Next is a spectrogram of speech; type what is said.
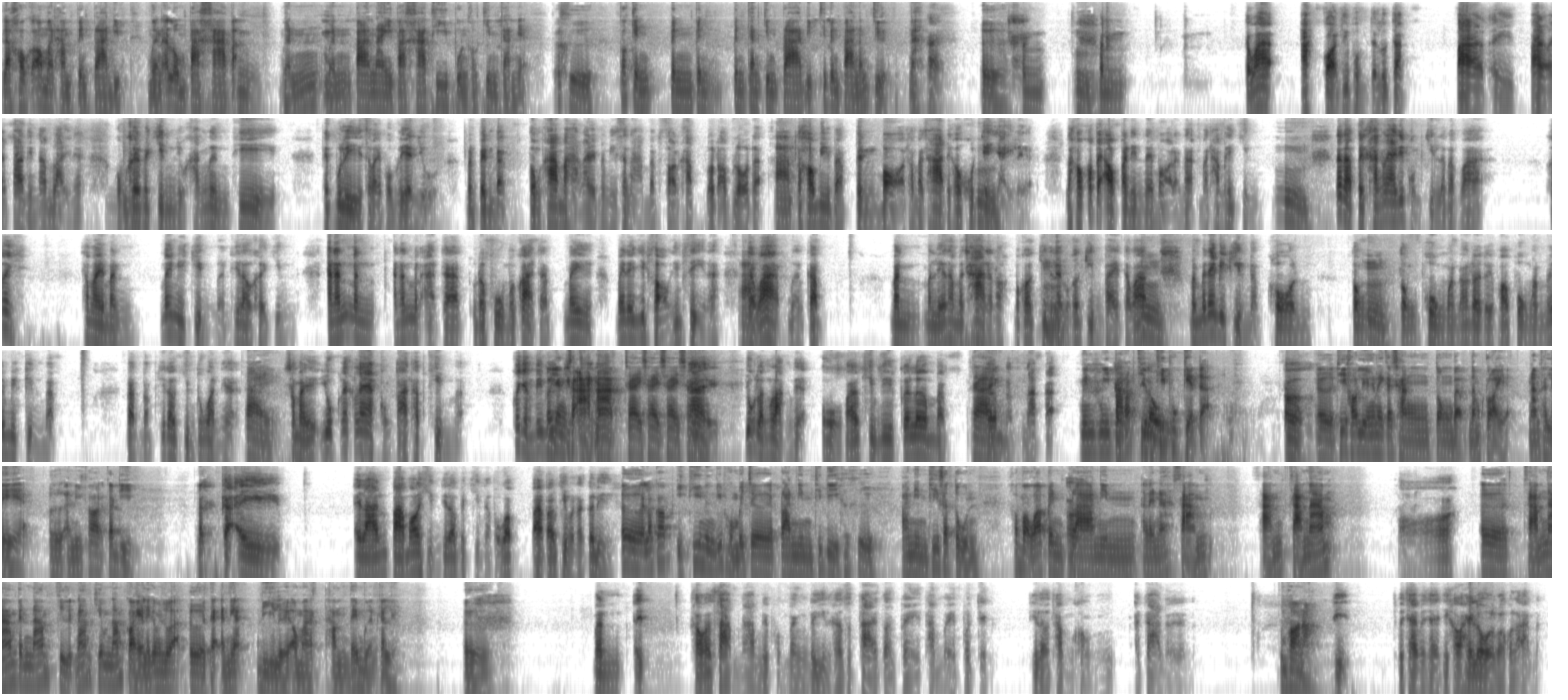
แล้วเขาก็เอามาทำเป็นปลาดิบ เหมือนอารมณ์ปลาคาร์ปอะอืมเหมือนเหมือนปลาในปลาคาร์ฟที่ญี่ปุ่นเขากินกันเนี่ยก็คือก็กินเป็นเป็นเป็นการกินปลาดิบที่เป็นปลาน้ำจืดนะใช่เออมันอืมมัน แต่ว่าอะก่อนที่ผมจะรู้จักปลาไอ ปลาไอปลาดินน้ำไหลเนี่ย ผมเคยไปกินอยู่ครั้งหนึ่งที่เพชรบุรีสมัยผมเรียนอยู่ มันเป็นแบบตรงข้ามมหาลัยมันมีสนามแบบสอนขับรถออฟโรดอะครับแล้วเขามีแบบเป็นบ่อธรรมชาติที่เขาขุดอืมใหญ่ๆเลยอะแล้วเขาก็ไปเอาปลานินในบ่อนั้นนะมาทำให้กิน อืมนั่นแหะเป็นครั้งแรกที่ผมกินแล้วแบบว่า เฮ้ยทำไมมันไม่มีกลิ่นเหมือนที่เราเคยกิน อันนั้นมัน อันนั้นมันอาจจะอุณหภูมิมันก็อาจจะไม่ ไม่ได้ยี่สิบสองยี่สิบสี่นะครับแต่ว่าเหมือนกับมันมันเลี้ยงธรรมชาติอะเนาะมันก็กินอะไรอืมมันก็กินไป แต่ว่าอืมมันไม่ได้มีกลิ่นแบบโคลนตรงอืมตรงพุงมันเนาะโดยโดยเฉพาะพุงมันไม่มีกลิ่นแบบ แบบแบบที่เรากินทุกวันเนี้ยใช่สมัยยุคแรก ๆ ของปลาทับทิมอะก็ยังไม่มีก็ยังลิ่นสะอาดมากใช่ใช่ใช่ใช่ใช่ยุคหลังๆเนี่ยโอ้โหปลาทับทิมนี่ก็เริ่มแบบใช่เริ่มแบบหนักอะมีมีปลาทับทิมที่เราที่ภูเก็ตอะ เออ เออ ที่เขาเลี้ยงในกระชังตรงแบบน้ำกร่อยอะน้ำทะเลอะเออ อันนี้ก็ก็ดี แล้วกับไอไอร้านปลาหม้อหินที่เราไปกินอะเพราะว่าปลาปลาทับทิมวันนั้นก็ดี เออ แล้วก็อีกที่หนึ่งที่ผมไปเจอปลานินที่ดีก็คือ ปลานินที่สตูลเขาบอกว่าเป็นปลานินอะไรนะสามสามสามน้ำอ๋อเออสามน้ำเป็นน้ำจืดน้ำเค็มน้ำก่อยอะไรก็ไม่รู้อะเออแต่อันเนี้ยดีเลยเอามาทำได้เหมือนกันเลย เออ มันไอคำว่าสามน้ำเนี่ยผมแม่งได้ยินครั้งสุดท้ายตอนไปทำไอโปรเจกต์ที่เราทำของอาจารย์อะไรนั่นน่ะคุณพ่อเนาะที่ไม่ใช่ไม่ใช่ที่เขาให้โล่เราคนละอันน่ะ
